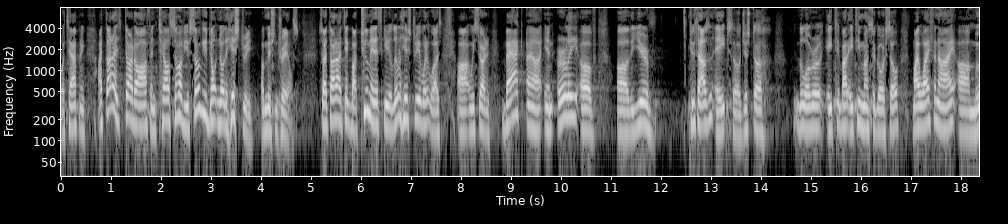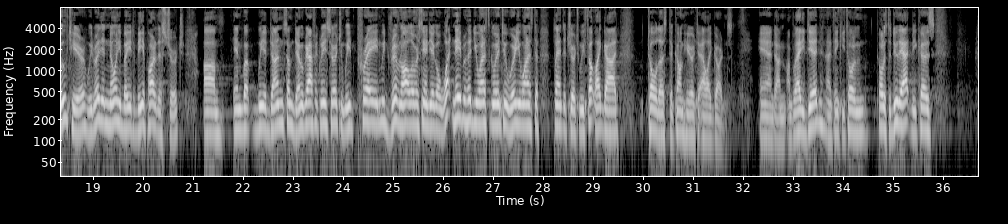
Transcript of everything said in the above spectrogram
what's happening. I thought I'd start off and tell some of you, some of you don't know the history of mission trails. So I thought I'd take about two minutes, give you a little history of what it was. Uh, we started back uh, in early of uh, the year 2008, so just uh, a little over 18, about 18 months ago or so. My wife and I uh, moved here. We really didn't know anybody to be a part of this church. Um, and but we had done some demographic research and we'd prayed and we'd driven all over San Diego. What neighborhood do you want us to go into? Where do you want us to plant the church? And we felt like God told us to come here to Allied Gardens. And I'm, I'm glad he did. I think he told, him, told us to do that because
